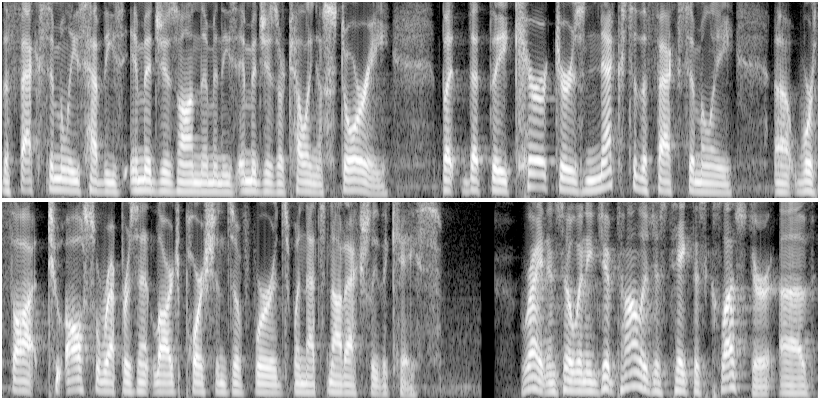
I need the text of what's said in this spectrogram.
the facsimiles have these images on them and these images are telling a story, but that the characters next to the facsimile uh, were thought to also represent large portions of words when that's not actually the case. Right, and so when Egyptologists take this cluster of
